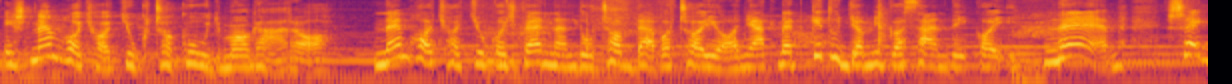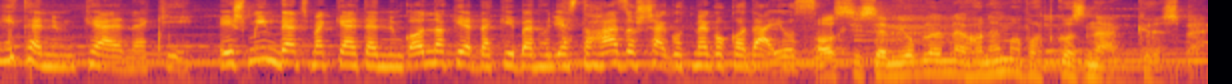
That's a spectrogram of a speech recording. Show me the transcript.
És nem hagyhatjuk csak úgy magára. Nem hagyhatjuk, hogy Fernando csapdába csalja anyát, mert ki tudja, mik a szándékai. Nem! Segítenünk kell neki. És mindent meg kell tennünk annak érdekében, hogy ezt a házasságot megakadályozzuk. Azt hiszem jobb lenne, ha nem avatkoznánk közbe.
